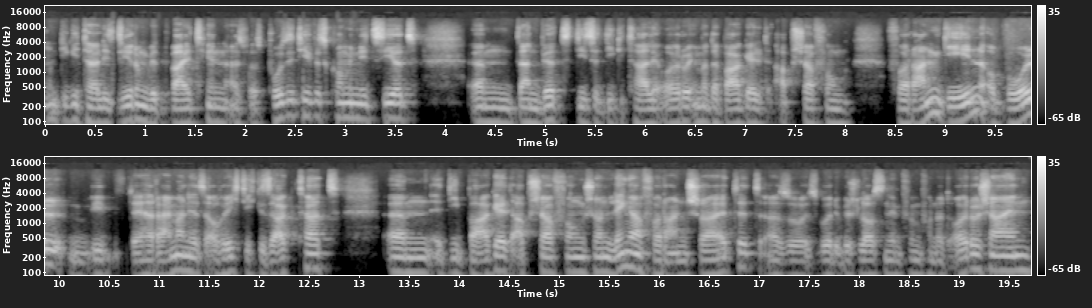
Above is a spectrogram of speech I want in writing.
Und Digitalisierung wird weithin als was Positives kommuniziert. Ähm, dann wird dieser digitale Euro immer der Bargeldabschaffung vorangehen, obwohl, wie der Herr Reimann jetzt auch richtig gesagt hat, ähm, die Bargeldabschaffung schon länger voranschreitet. Also es wurde beschlossen, den 500-Euro-Schein äh,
